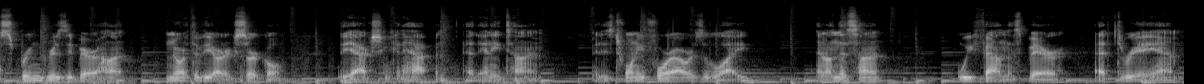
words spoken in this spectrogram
A spring grizzly bear hunt north of the Arctic Circle, the action can happen at any time. It is 24 hours of light, and on this hunt, we found this bear at 3 a.m.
